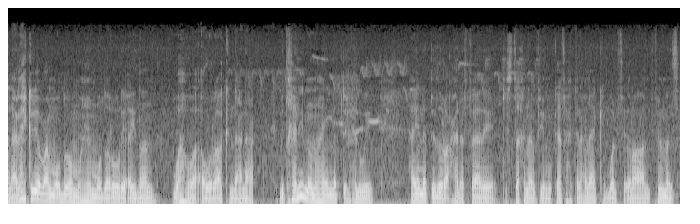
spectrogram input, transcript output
رح نحكي اليوم عن موضوع مهم وضروري أيضا وهو أوراق النعناع. متخيلين أنه هاي النبتة الحلوة؟ هاي النبتة ذراعها نفاذة تستخدم في مكافحة العناكب والفئران في المنزل.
